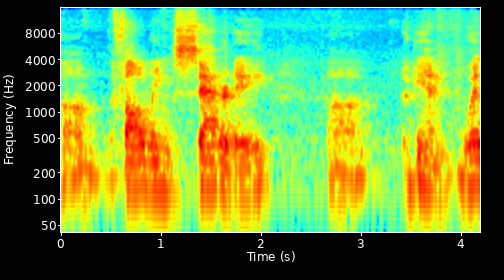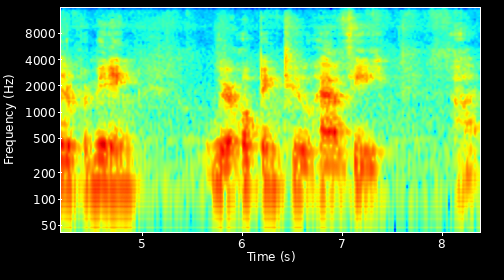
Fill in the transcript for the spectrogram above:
Um, the following Saturday, uh, again, weather permitting, we're hoping to have the uh,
